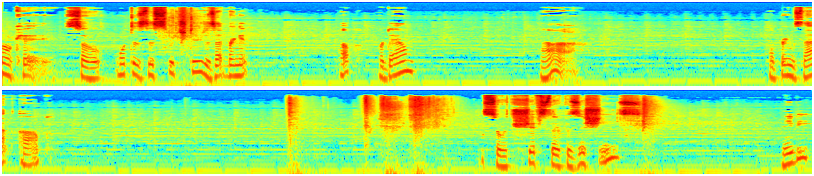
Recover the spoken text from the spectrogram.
Okay, so what does this switch do? Does that bring it up or down? Ah. That brings that up. So it shifts their positions. Maybe?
